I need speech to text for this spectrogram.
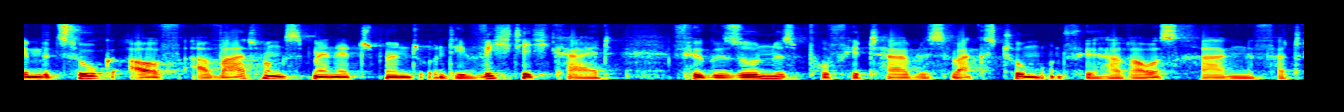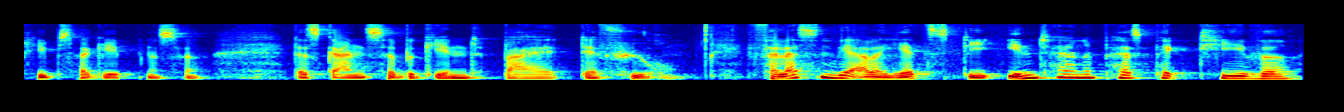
in Bezug auf Erwartungsmanagement und die Wichtigkeit für gesundes, profitables Wachstum und für herausragende Vertriebsergebnisse, das Ganze beginnt bei der Führung. Verlassen wir aber jetzt die interne Perspektive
